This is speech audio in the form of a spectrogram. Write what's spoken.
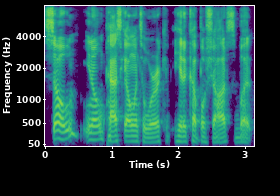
So, you know, Pascal went to work, hit a couple shots, but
